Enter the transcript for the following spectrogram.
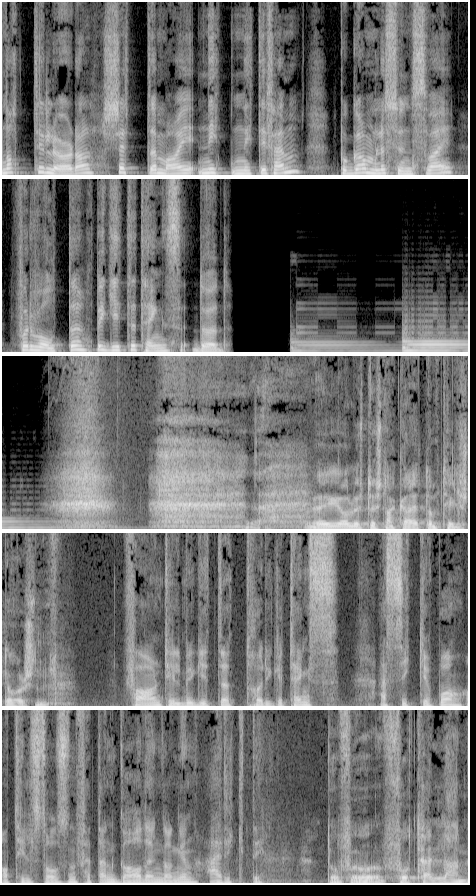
natt til lørdag 6. mai 1995 på Gamle Sundsvei forvoldte Birgitte Tengs død. Jeg har lyst til å snakke litt om tilståelsen. Faren til Birgitte, Torger Tengs, er sikker på at tilståelsen fetteren ga den gangen, er riktig. Da forteller han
